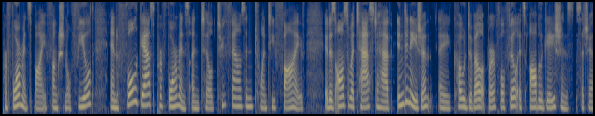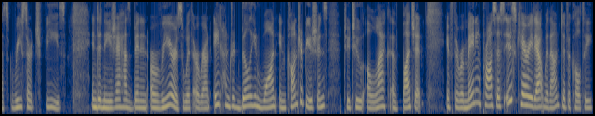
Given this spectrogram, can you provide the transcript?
performance by functional field, and full gas performance until 2025. It is also a task to have Indonesia, a co developer, fulfill its obligations, such as research fees. Indonesia has been in arrears with around 800 billion won in contributions due to a lack of budget. If the remaining process is carried out without difficulty,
